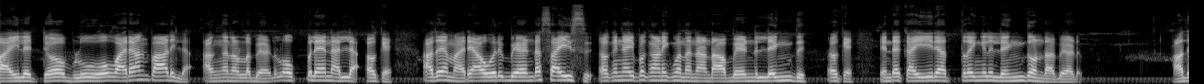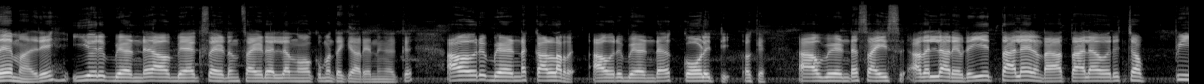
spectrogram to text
വയലറ്റോ ബ്ലൂവോ വരാൻ പാടില്ല. അങ്ങനെയുള്ള ബേഡുകൾ ഒപ്പലേൻ അല്ല. ഓക്കെ അതേമാതിരി ആ ഒരു ബേഡിന്റെ സൈസ് ഓക്കെ ഞാൻ ഇപ്പോൾ കാണിക്കുമ്പോൾ തന്നെ ഉണ്ട് ആ ബേഡിന്റെ ലെങ്ത് ഓക്കെ എന്റെ കയ്യിൽ അത്രയെങ്കിലും ലെങ്ത് ഉണ്ട് ആ ബേഡ് അതേമാതിരി ഈ ഒരു ബേഡിന്റെ ആ ബാക്ക് സൈഡും സൈഡും എല്ലാം നോക്കുമ്പോഴത്തേക്ക് അറിയാം നിങ്ങൾക്ക്. ആ ഒരു ബേഡിന്റെ കളർ ആ ഒരു ബേഡിന്റെ ക്വാളിറ്റി ഓക്കെ ആ ബേഡിന്റെ സൈസ് അതെല്ലാം അറിയാം. ഈ തലയിലുണ്ട് ആ തല ഒരു ചപ്പി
